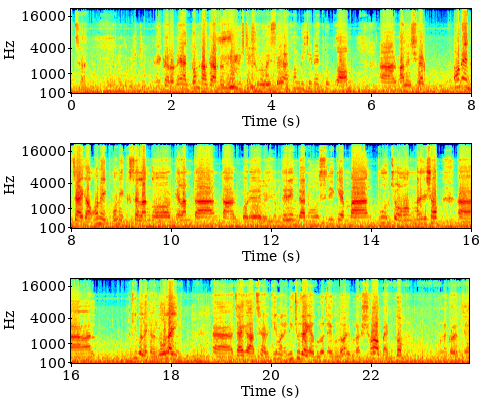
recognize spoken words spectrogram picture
আচ্ছা। এই কারণে একদম কালকে থেকে বৃষ্টি শুরু হয়েছে। এখন বৃষ্টিটা একটু কম। আর মালয়েশিয়ার অনেক জায়গা অনেক অনেক সেলাঙ্গর কেলান্তান তারপরে তেরেঙ্গানু। শ্রীকেম্বাং পুচং মানে যেসব কি বলে গেল লো লাইং জায়গা আছে আর কি মানে নিচু জায়গাগুলো যেগুলো এগুলো সব একদম মনে করেন যে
